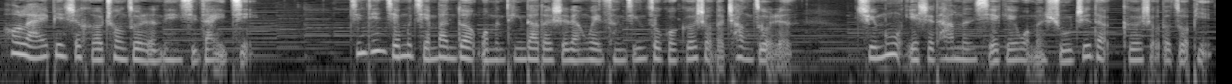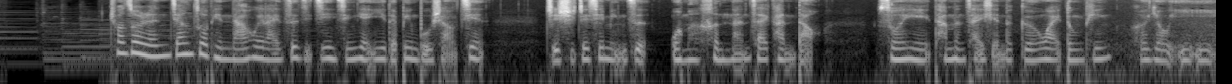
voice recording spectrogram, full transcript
后来便是和创作人联系在一起。今天节目前半段，我们听到的是两位曾经做过歌手的唱作人。曲目也是他们写给我们熟知的歌手的作品。创作人将作品拿回来自己进行演绎的并不少见，只是这些名字我们很难再看到，所以他们才显得格外动听和有意义。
